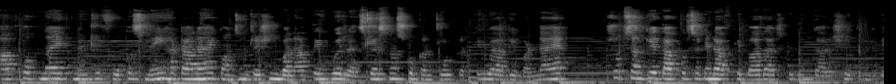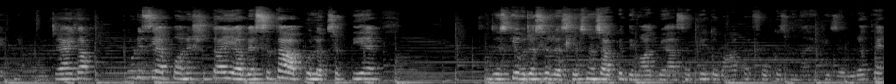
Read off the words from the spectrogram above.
आपको अपना एक मेंटल फोकस नहीं हटाना है कॉन्सेंट्रेशन बनाते हुए रेस्टलेसनेस को कंट्रोल करते हुए आगे बढ़ना है। शुभ संकेत आपको सेकंड हाफ़ के बाद आज के दिन कार्य क्षेत्र में देखने को मिल जाएगा। थोड़ी सी आपको अनिश्चितता या व्यस्तता आपको लग सकती है, जिसकी वजह से रेस्टलेसनेस आपके दिमाग में आ सकती है तो वहाँ पर फोकस बनाने की ज़रूरत है।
